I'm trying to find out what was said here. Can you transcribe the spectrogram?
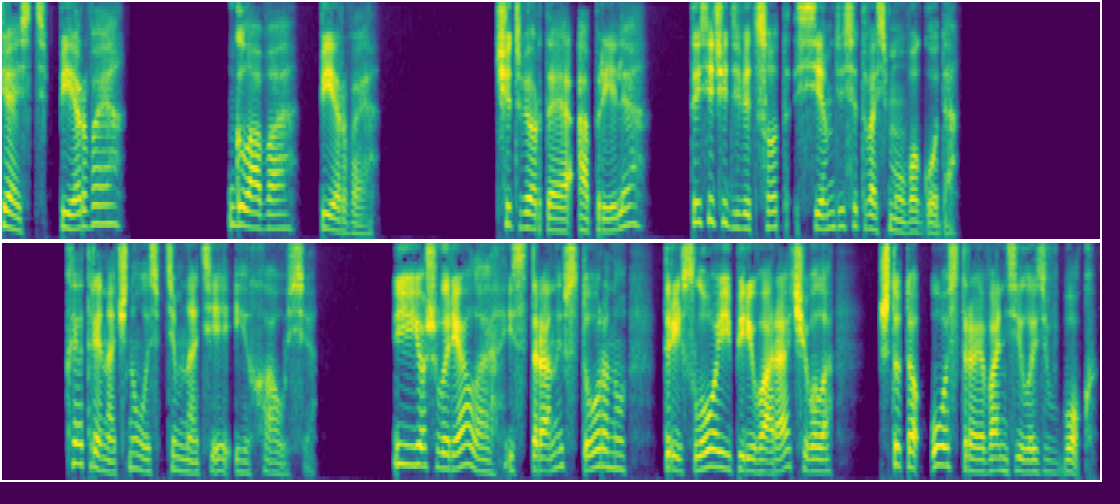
Часть первая. Глава первая. 4 апреля 1978 года. Кэтрин очнулась в темноте и хаосе. Ее швыряло из стороны в сторону, трясло и переворачивало, что-то острое вонзилось в бок.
